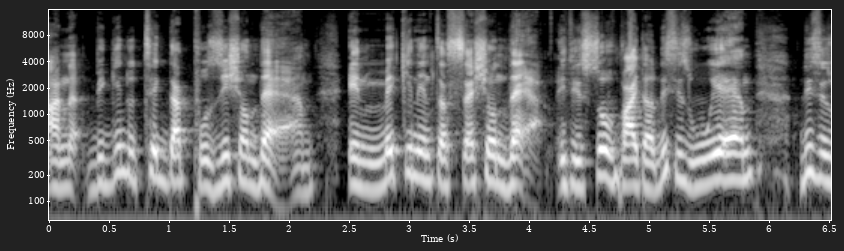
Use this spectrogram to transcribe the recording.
and begin to take that position there in making intercession there. It is so vital. This is where, this is,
